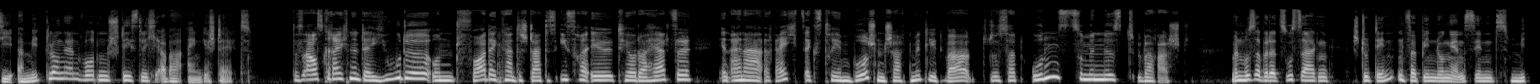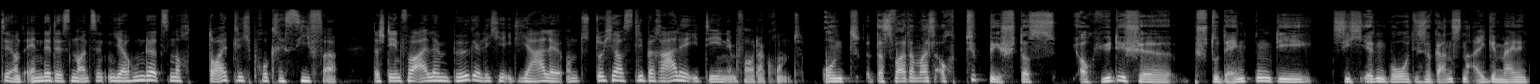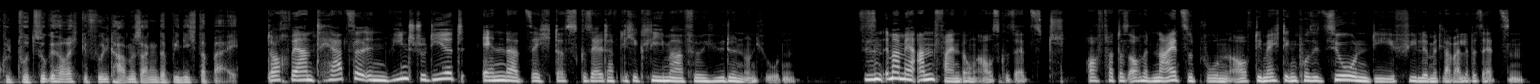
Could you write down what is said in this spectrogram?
Die Ermittlungen wurden schließlich aber eingestellt. Dass ausgerechnet der Jude und Vordenker des Staates Israel, Theodor Herzl, in einer rechtsextremen Burschenschaft Mitglied war, das hat uns zumindest überrascht. Man muss aber dazu sagen, Studentenverbindungen sind Mitte und Ende des 19. Jahrhunderts noch deutlich progressiver. Da stehen vor allem bürgerliche Ideale und durchaus liberale Ideen im Vordergrund. Und das war damals auch typisch, dass auch jüdische Studenten, die sich irgendwo dieser ganzen allgemeinen Kultur zugehörig gefühlt haben, sagen, da bin ich dabei. Doch während Herzl in Wien studiert, ändert sich das gesellschaftliche Klima für Jüdinnen und Juden. Sie sind immer mehr Anfeindungen ausgesetzt. Oft hat das auch mit Neid zu tun auf die mächtigen Positionen, die viele mittlerweile besetzen.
